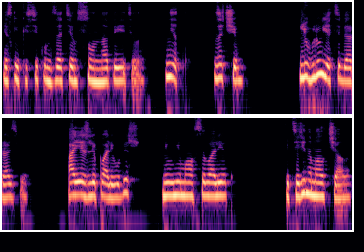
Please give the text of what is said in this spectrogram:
несколько секунд затем сонно ответила. «Нет, зачем? Люблю я тебя разве? А ежели полюбишь?» Не унимался Валет. Катерина молчала.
